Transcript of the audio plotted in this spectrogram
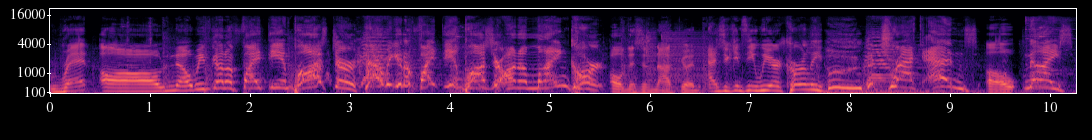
Red. Oh, no. We've got to fight the imposter. How are we going to fight the imposter on a minecart? Oh, this is not good. As you can see, we are currently... the track ends. Oh, nice.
